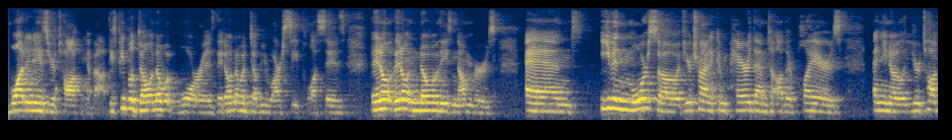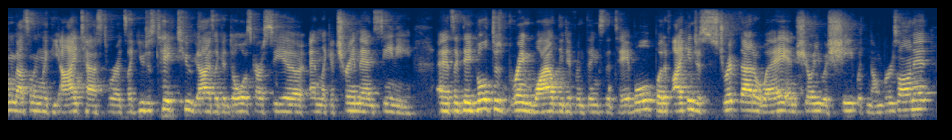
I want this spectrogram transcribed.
what it is you're talking about. These people don't know what war is. They don't know what WRC plus is. They don't they don't know these numbers. And even more so if you're trying to compare them to other players. And you know you're talking about something like the eye test where it's like you just take two guys like Adolis Garcia and like a Trey Mancini and it's like they both just bring wildly different things to the table. But if I can just strip that away and show you a sheet with numbers on it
